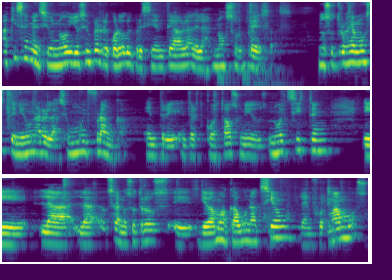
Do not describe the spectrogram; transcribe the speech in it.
Aquí se mencionó, yo siempre recuerdo que el presidente habla de las no sorpresas. Nosotros hemos tenido una relación muy franca entre, entre con Estados Unidos. No existen, eh, la, la, o sea, nosotros eh, llevamos a cabo una acción, la informamos,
